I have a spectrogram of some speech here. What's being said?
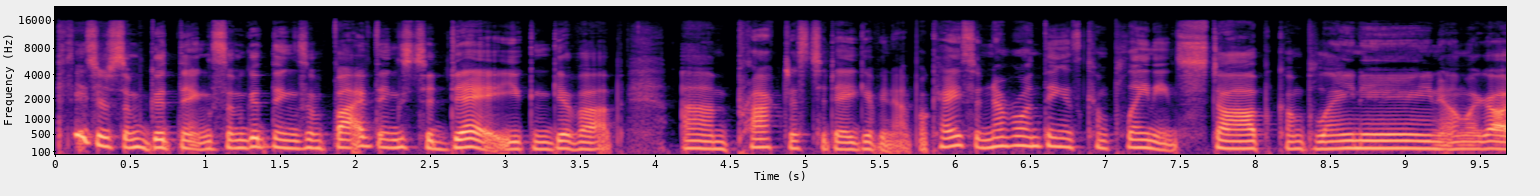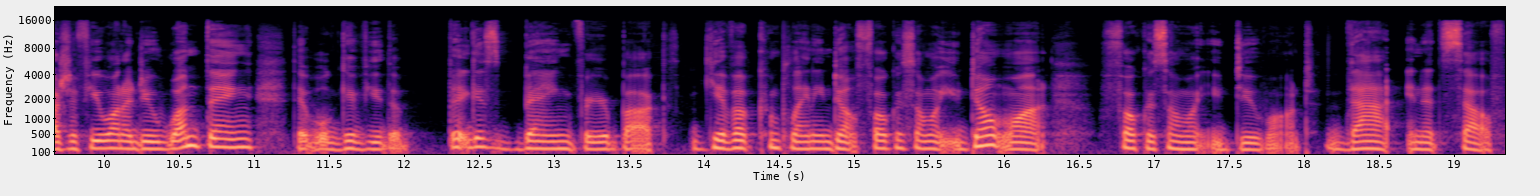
But these are some good things, some good things, some five things today you can give up. Um, practice today giving up. Okay. So number one thing is complaining. Stop complaining. Oh my gosh. If you want to do one thing that will give you the biggest bang for your buck, give up complaining. Don't focus on what you don't want. Focus on what you do want. That in itself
